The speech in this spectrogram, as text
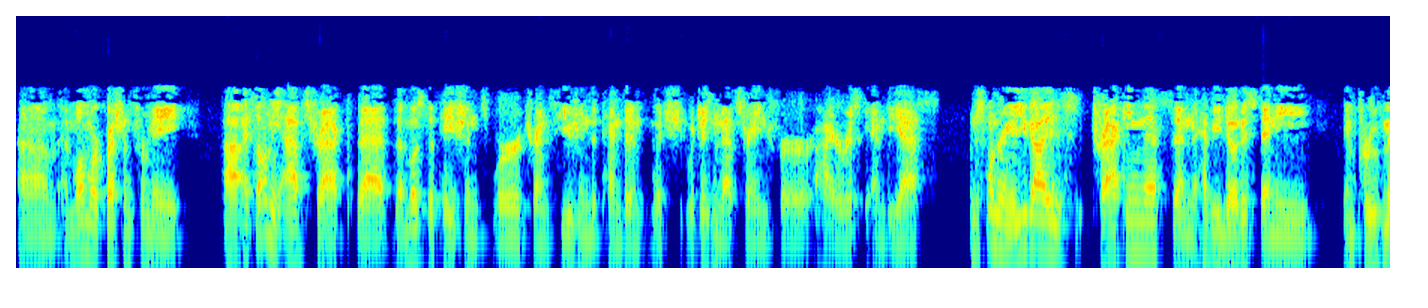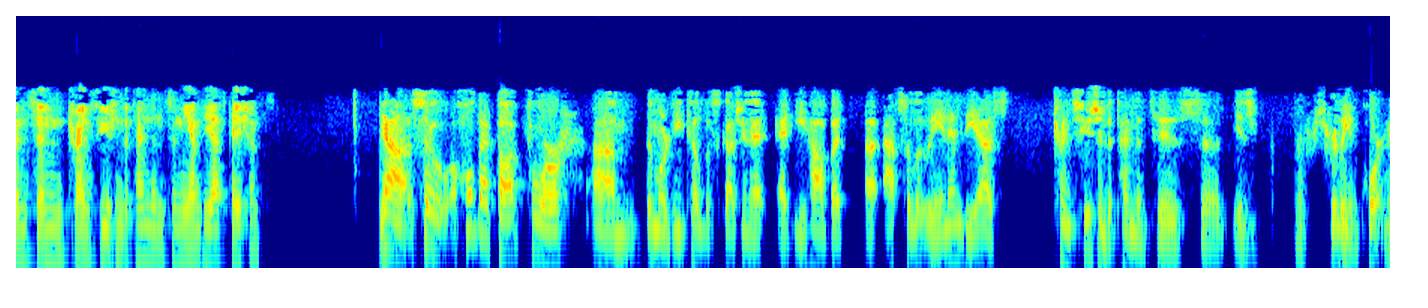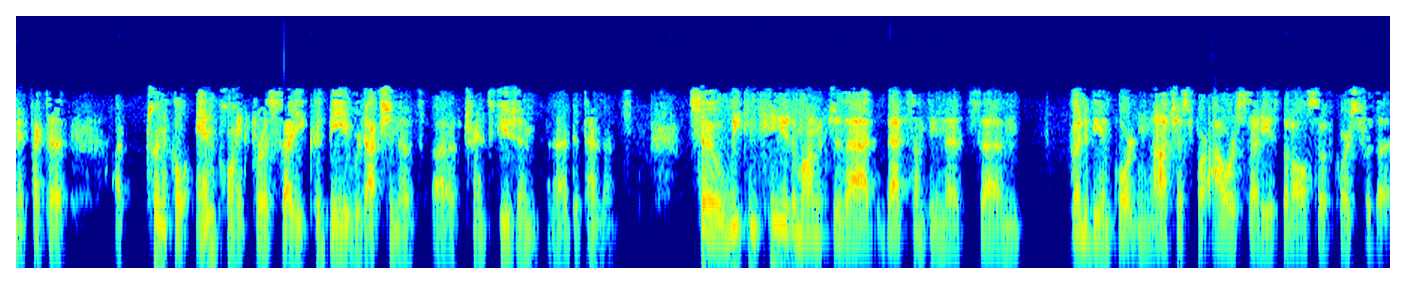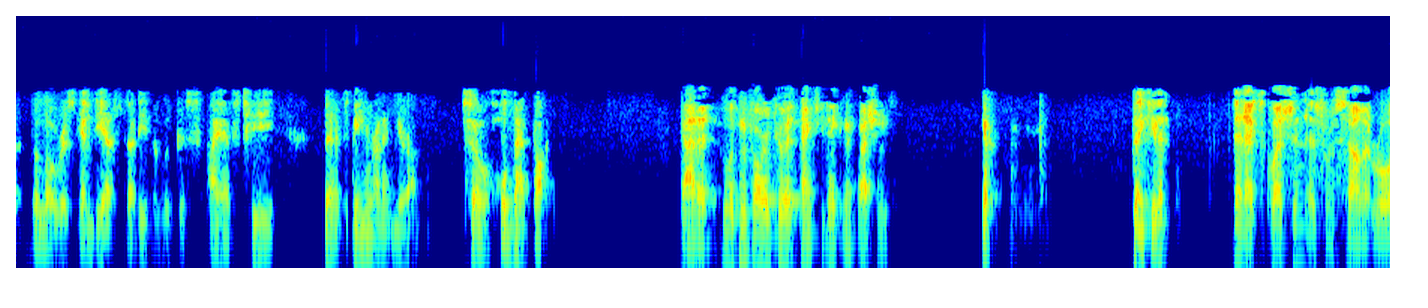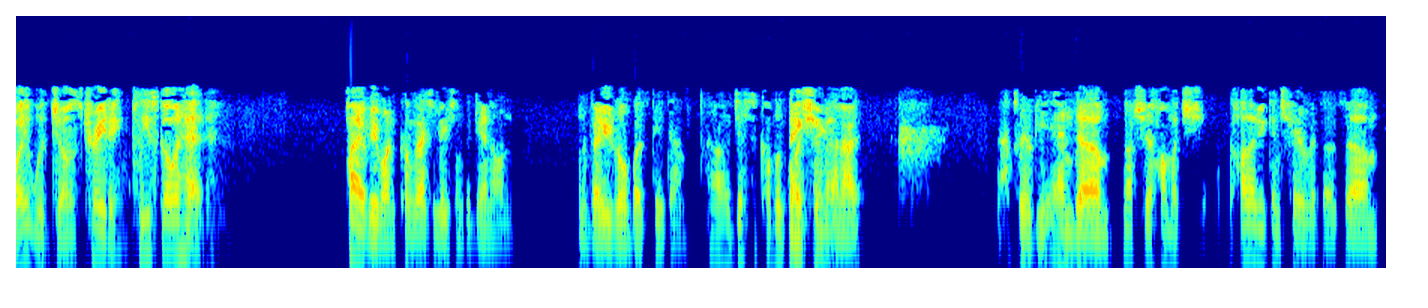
Um and one more question from me. Uh, I saw in the abstract that most of the patients were transfusion dependent, which isn't that strange for higher risk MDS. I'm just wondering, are you guys tracking this, and have you noticed any improvements in transfusion dependence in the MDS patients? Yeah. So hold that thought for um, the more detailed discussion at EHA. But uh, absolutely, in MDS, transfusion dependence is uh, really important. In fact, a clinical endpoint for a study could be reduction of transfusion uh, dependence. So we continue to monitor that. That's something that's um, going to be important, not just for our studies, but also, of course, for the low-risk MDS study, the LUCAS-IST, that's being run in Europe. So hold that thought. Got it. Looking forward to it. Thanks for taking the questions. Yep. Thank you. The next question is from Soumit Roy with JonesTrading. Please go ahead. Hi, everyone. Congratulations again on on very robust data. Just a couple of questions. Thanks, Soumit. Absolutely. And um not sure how much color you can share with us. Um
